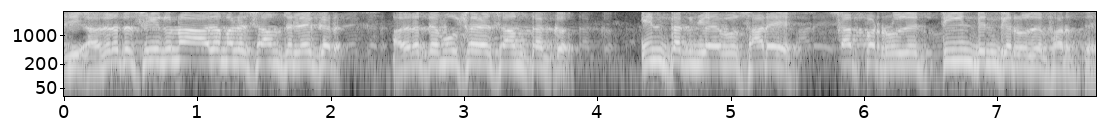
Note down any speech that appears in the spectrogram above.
جی حضرت سیدنا اعظم علیہ السلام سے لے کر حضرت موس علیہ السلام تک ان تک جو ہے وہ سارے سب پر روزے تین دن کے روزے فرض تھے۔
